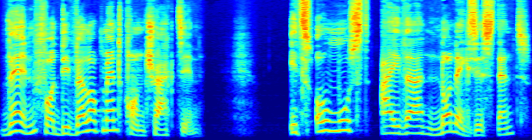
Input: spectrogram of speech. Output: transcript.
Then, for development contracting, it's almost either non existent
